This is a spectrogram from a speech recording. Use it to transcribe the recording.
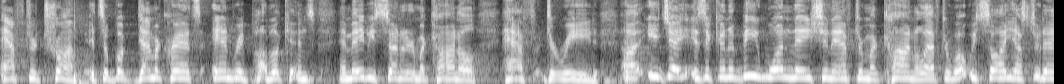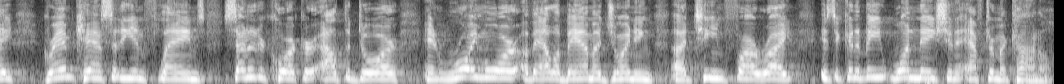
After Trump. It's a book Democrats and Republicans, and maybe Senator McConnell have to read. Uh, EJ, is it going to be One Nation after McConnell after what we saw yesterday? Graham Cassidy in flames, Senator Corker out the door, and Roy Moore of Alabama joining uh, Team Far Right. Is it going to be One Nation after McConnell?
